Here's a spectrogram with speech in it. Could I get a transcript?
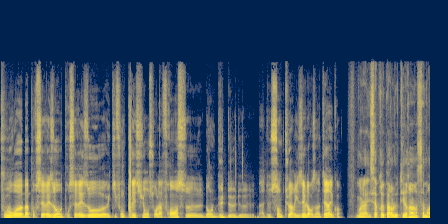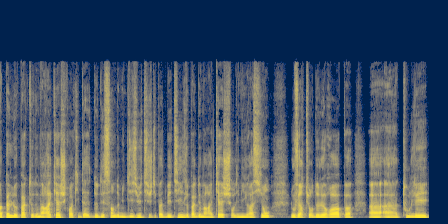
pour, euh, bah, pour ces réseaux, pour ces réseaux euh, qui font pression sur la France euh, dans le but de, bah, de, sanctuariser leurs intérêts. Quoi. Voilà, et ça prépare le terrain. Ça me rappelle le pacte de Marrakech, je crois qu'il date de décembre 2018, si je ne dis pas de bêtises, le pacte de Marrakech sur l'immigration, l'ouverture de l'Europe à, tous les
